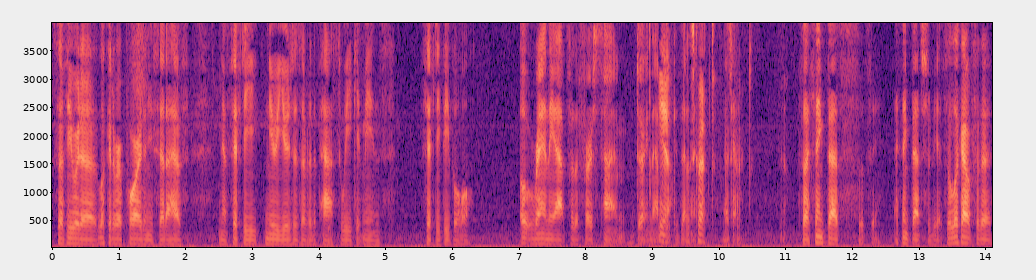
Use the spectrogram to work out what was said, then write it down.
So if you were to look at a report and you said, I have you know, 50 new users over the past week, it means 50 people ran the app for the first time during that yeah, week. Is that that's right? correct. That's okay. correct. Yeah. So I think that's, let's see, I think that should be it. So look out for the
